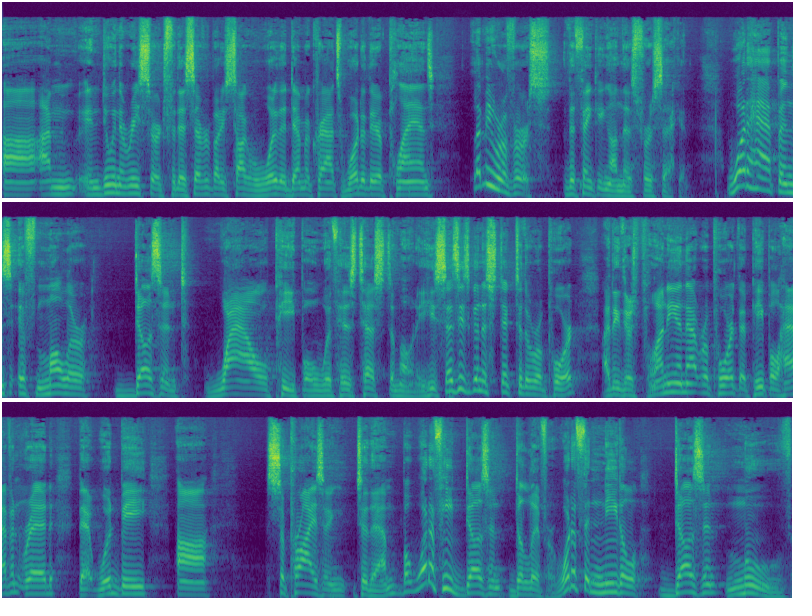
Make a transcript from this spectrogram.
Uh, I'm in doing the research for this. Everybody's talking about what are the Democrats, what are their plans. Let me reverse the thinking on this for a second. What happens if Mueller doesn't wow people with his testimony? He says he's going to stick to the report. I think there's plenty in that report that people haven't read that would be. Uh, surprising to them. But what if he doesn't deliver? What if the needle doesn't move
